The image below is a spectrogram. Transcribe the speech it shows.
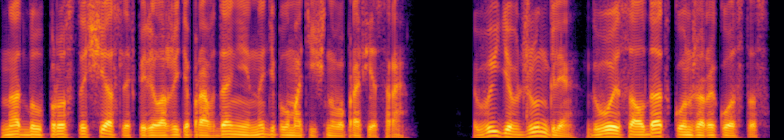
Над был просто счастлив переложить оправдание на дипломатичного профессора. Выйдя в джунгли, двое солдат, Конжар и Костас,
